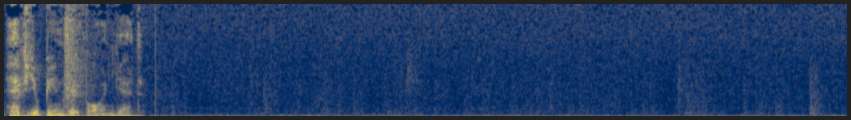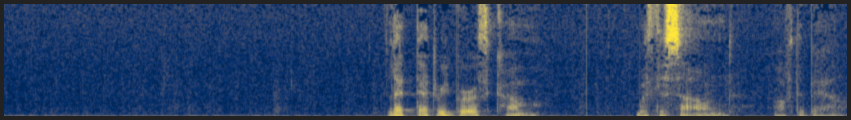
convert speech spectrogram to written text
Have you been reborn yet? let that rebirth come with the sound of the bell.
